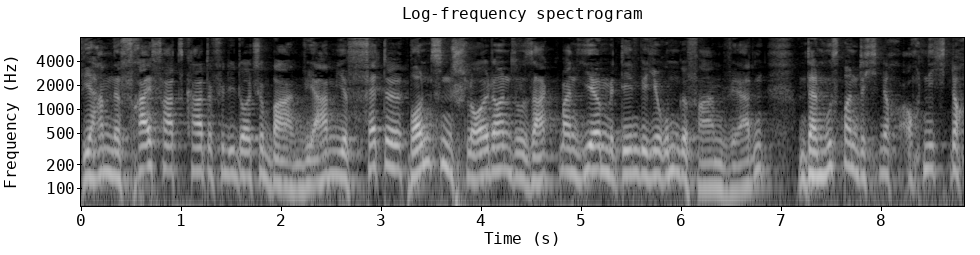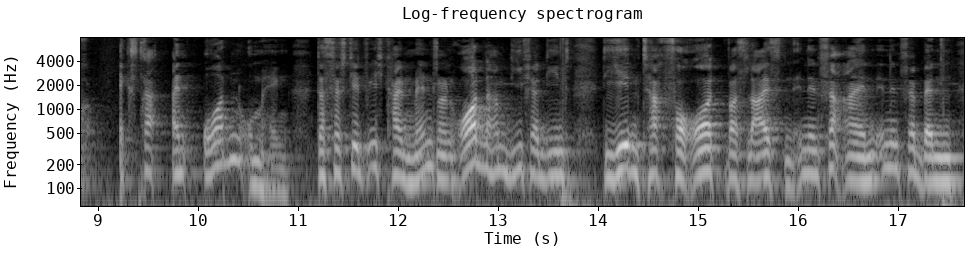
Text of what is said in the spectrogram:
Wir haben eine Freifahrtskarte für die Deutsche Bahn. Wir haben hier fette Bonzenschleudern, so sagt man hier, mit denen wir hier rumgefahren werden. Und dann muss man dich noch auch nicht noch extra ein Orden umhängen. Das versteht wirklich kein Mensch. Einen Orden haben die verdient, die jeden Tag vor Ort was leisten. In den Vereinen, in den Verbänden,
